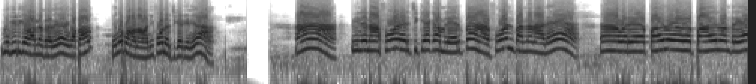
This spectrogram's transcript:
இன்னும் வீட்டுக்கே வரலன்றாரு எங்க அப்பா. எங்க போனானா நீ போன் அடிச்சு கேட்டீங்க ஆ பின்ன நான் ஃபோன் அடிச்சு கேட்காமல இருப்பேன். ஃபோன் பண்ண நானு. ஒரு பதினொன்று பதினொன்றையா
